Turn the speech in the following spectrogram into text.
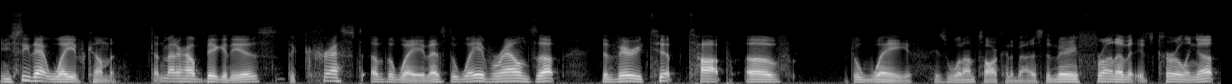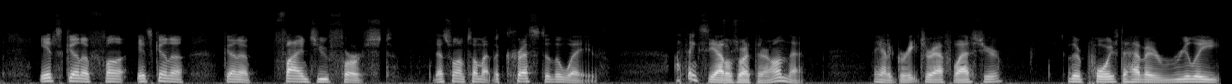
And you see that wave coming. Doesn't matter how big it is, the crest of the wave. As the wave rounds up, the very tip top of the wave is what I'm talking about. It's the very front of it. It's curling up. It's gonna fun, It's gonna gonna finds you first. That's what I'm talking about, the crest of the wave. I think Seattle's right there on that. They had a great draft last year. They're poised to have a really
